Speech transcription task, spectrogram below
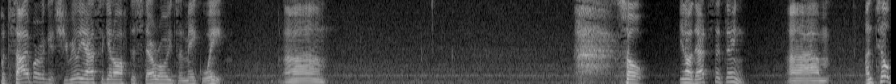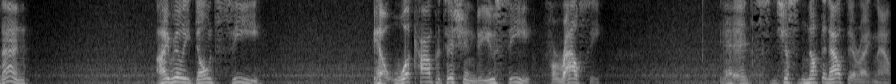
but Cyborg, she really has to get off the steroids and make weight. Um, so, you know, that's the thing. Um, until then, I really don't see. You know, what competition do you see for Rousey? It's just nothing out there right now.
